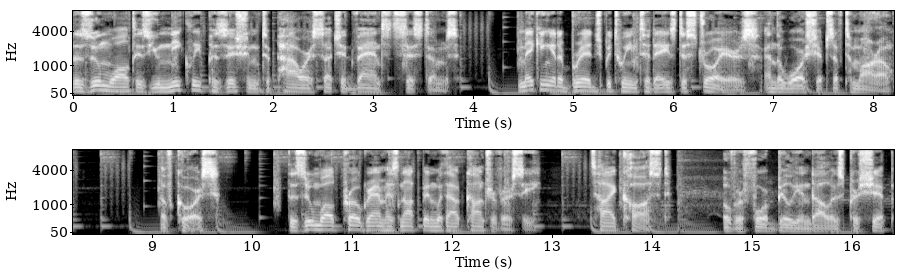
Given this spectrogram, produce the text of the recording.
the Zumwalt is uniquely positioned to power such advanced systems, making it a bridge between today's destroyers and the warships of tomorrow. Of course, the Zumwalt program has not been without controversy. Its high cost, over $4 billion per ship,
